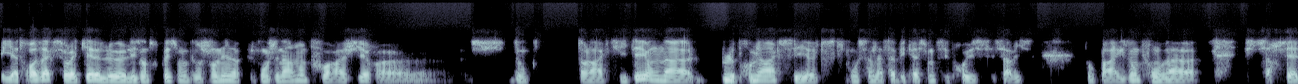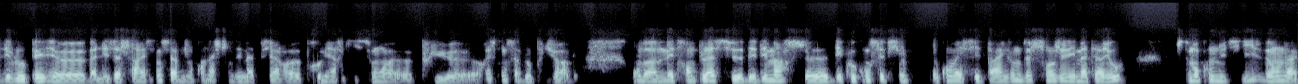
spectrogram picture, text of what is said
Et il y a trois axes sur lesquels les entreprises vont, vont généralement pouvoir agir. donc dans leur activité, on a le premier axe, c'est tout ce qui concerne la fabrication de ces produits et ces services. Donc, par exemple, on va chercher à développer euh, bah, les achats responsables, donc en achetant des matières euh, premières qui sont euh, plus responsables ou plus durables. On va mettre en place des démarches d'éco-conception. Donc, on va essayer, par exemple, de changer les matériaux justement qu'on utilise dans la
